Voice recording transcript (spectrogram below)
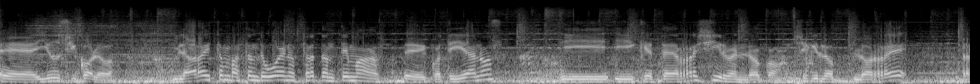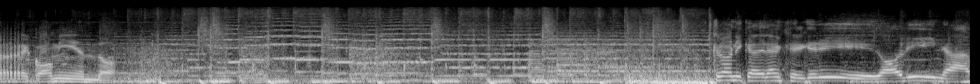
y un psicólogo. Y la verdad que están bastante buenos, tratan temas cotidianos y, y que te re sirven, loco. Así que lo, lo re recomiendo. Crónica del Ángel Gris, Dolina,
